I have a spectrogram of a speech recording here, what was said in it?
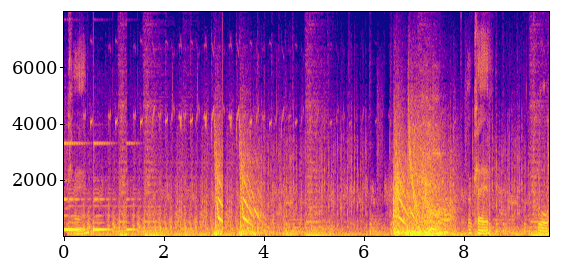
Okay. Okay. Cool.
